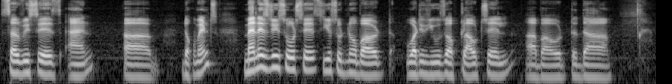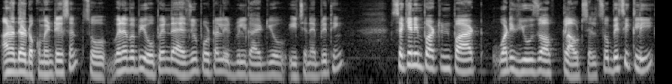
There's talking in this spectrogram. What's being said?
services and uh, documents. Managed resources you should know about what is use of cloud shell about the another documentation. So whenever we open the azure portal it will guide you each and everything. Second important part what is use of cloud shell? So basically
